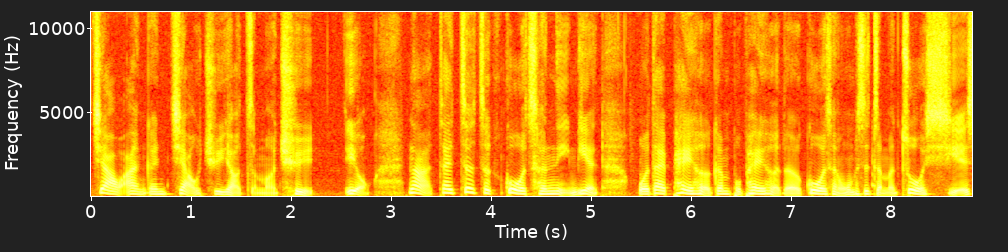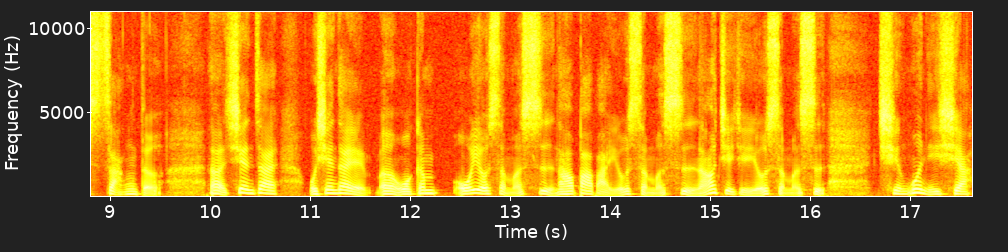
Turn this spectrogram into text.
教案跟教具要怎么去用？那在这这个过程里面，我在配合跟不配合的过程，我们是怎么做协商的？那现在，我现在，呃，我跟我有什么事，然后爸爸有什么事，然后姐姐有什么事？请问一下。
